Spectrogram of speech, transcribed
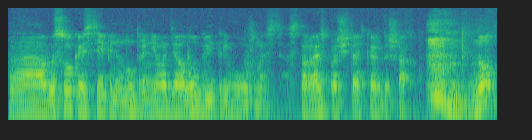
Высокая степень внутреннего диалога и тревожность. Стараюсь просчитать каждый шаг. Ну,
